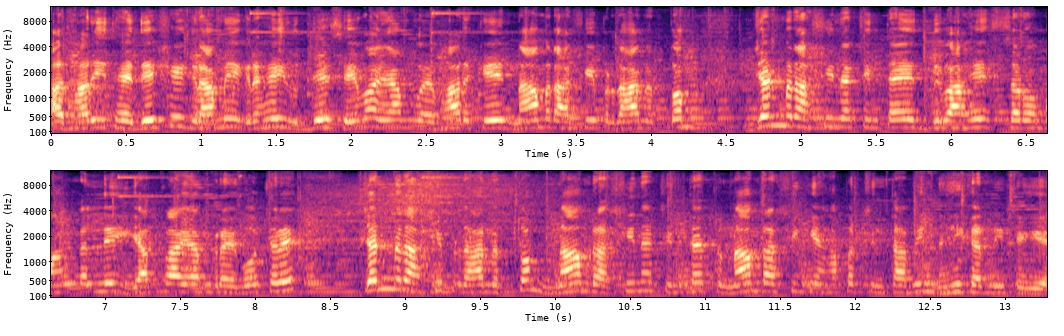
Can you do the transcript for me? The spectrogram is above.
आधारित है। देशे, ग्रामे ग्रह युद्धे सेवा एवं व्यवहार के नाम राशि प्रधानत्व जन्म राशि न चिंतित विवाहे, सर्वमांगल्य यात्रा एवं ग्रह गोचरे जन्म राशि प्रधानत्व नाम राशि न चिंतित तो नाम राशि की यहाँ पर चिंता भी नहीं करनी चाहिए।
